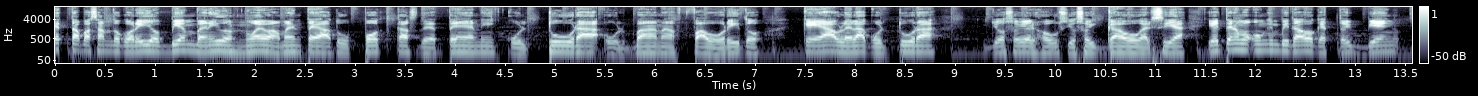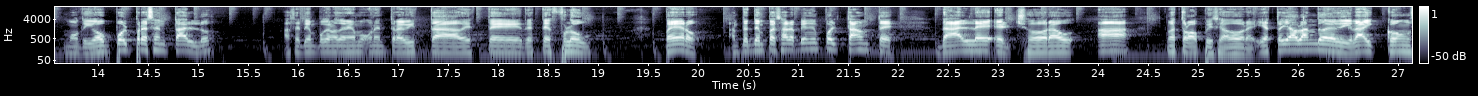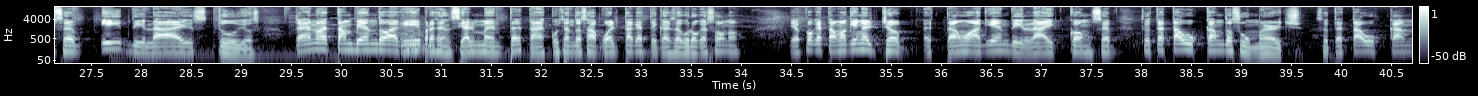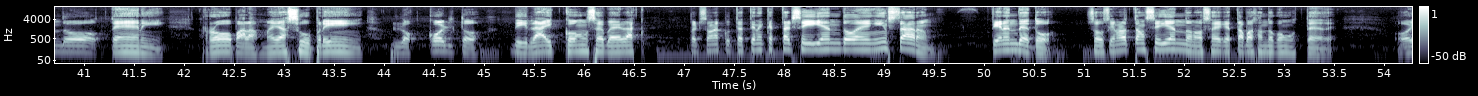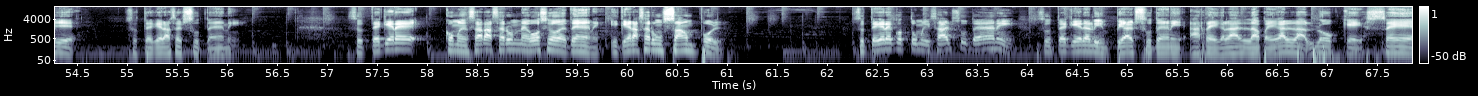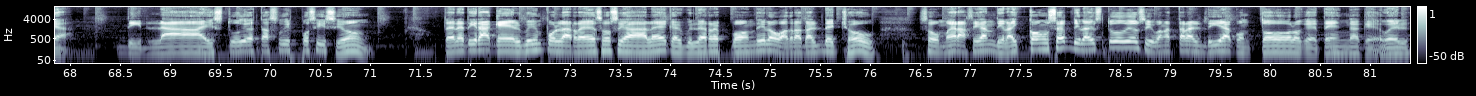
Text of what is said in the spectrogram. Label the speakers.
Speaker 1: ¿Qué está pasando, Corillo? Bienvenidos nuevamente a tu podcast de tenis, cultura urbana favorito. Que hable la cultura. Yo soy el host, yo soy Gabo García. Y hoy tenemos un invitado que estoy bien motivado por presentarlo. Hace tiempo que no tenemos una entrevista de este, de este flow. Pero antes de empezar, es bien importante darle el shout out a nuestros auspiciadores. Y estoy hablando de Delight Concept y Delight Studios. Ustedes nos están viendo aquí presencialmente, están escuchando esa puerta que estoy casi seguro que sonó. Y es porque estamos aquí en el shop, estamos aquí en Delight Concept. Si usted está buscando su merch, si usted está buscando tenis, ropa, las medias Supreme, los cortos, Delight Concept es las personas que ustedes tienen que estar siguiendo en Instagram. Tienen de todo. So, si no lo están siguiendo, no sé qué está pasando con ustedes. Oye, si usted quiere hacer su tenis, si usted quiere comenzar a hacer un negocio de tenis y quiere hacer un sample, si usted quiere customizar su tenis, si usted quiere limpiar su tenis, arreglarla, pegarla, lo que sea, Delight Studio está a su disposición. Usted le tira a Kelvin por las redes sociales, Kelvin le responde y lo va a tratar de show. So, mira, sigan Delight Concept, Delight Studios y van a estar al día con todo lo que tenga que ver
